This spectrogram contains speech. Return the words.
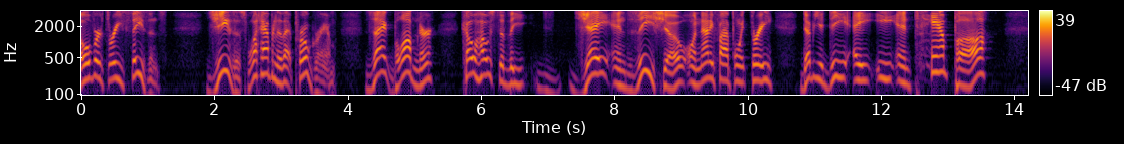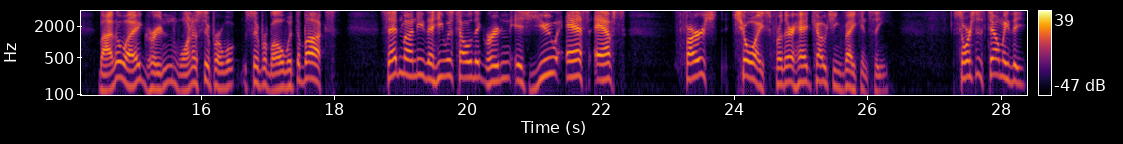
over 3 seasons. Jesus, what happened to that program? Zach Blobner, co-host of the J and Z show on 95.3 WDAE in Tampa. By the way, Gruden won a Super Super Bowl with the Bucs said Monday that he was told that Gruden is USF's first choice for their head coaching vacancy. Sources tell me the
